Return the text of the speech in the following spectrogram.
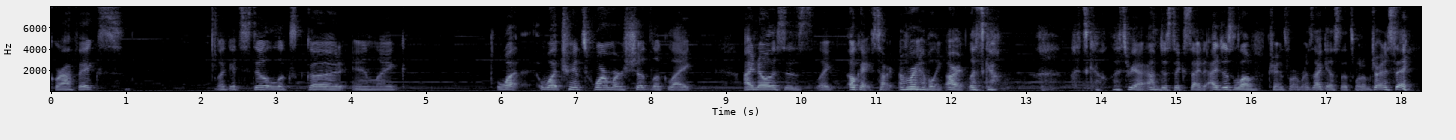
graphics, like it still looks good and like what what Transformers should look like. I know this is like okay, sorry, I'm rambling. All right, let's go. Let's go. Let's react. I'm just excited. I just love Transformers. I guess that's what I'm trying to say.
